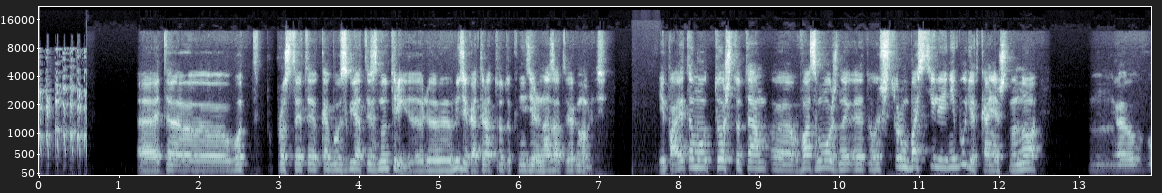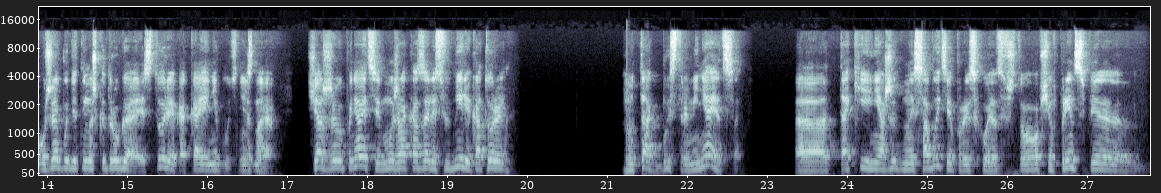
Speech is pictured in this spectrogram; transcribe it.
Э, Это э, вот просто это как бы взгляд изнутри. Лю- Люди, которые оттуда к неделю назад вернулись. И поэтому то, что там, э, возможно, это, штурм Бастилии не будет, конечно, но уже будет немножко другая история, какая-нибудь, не знаю. Сейчас же, вы понимаете, мы же оказались в мире, который, ну, так быстро меняется, э, такие неожиданные события происходят, что, в общем, в принципе,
